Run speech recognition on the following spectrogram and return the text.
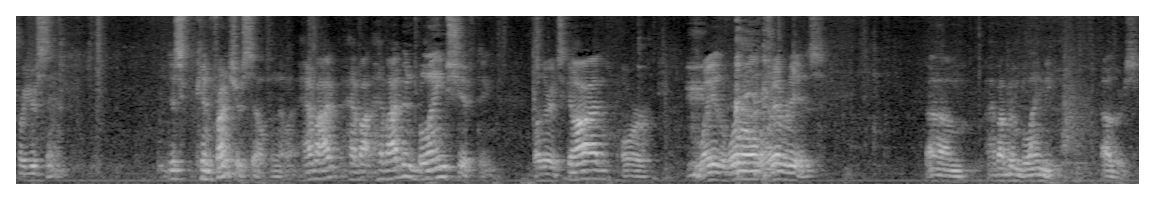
for your sin? Just confront yourself in that way. Have I have I have I been blame shifting, whether it's God or the way of the world or whatever it is? Um, have I been blaming others?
